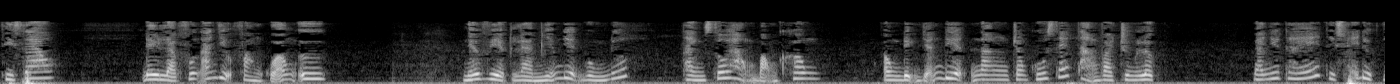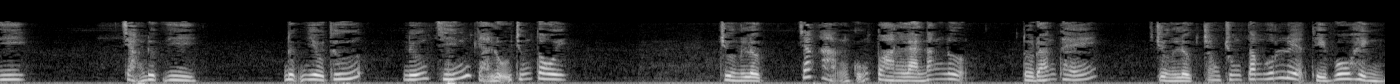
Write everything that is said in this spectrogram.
thì sao? Đây là phương án dự phòng của ông ư. Nếu việc làm nhiễm điện vùng nước thành sôi hỏng bỏng không, ông định dẫn điện năng trong cú xét thẳng vào trường lực. Mà như thế thì sẽ được gì? Chẳng được gì. Được nhiều thứ, nướng chín cả lũ chúng tôi. Trường lực chắc hẳn cũng toàn là năng lượng. Tôi đoán thế. Trường lực trong trung tâm huấn luyện thì vô hình,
